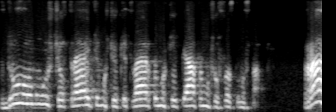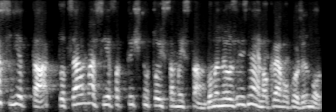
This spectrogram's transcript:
в другому, що в третьому, що в четвертому, що в п'ятому, що в шостому стані. Раз є так, то це у нас є фактично той самий стан, бо ми не розрізняємо окремо кожен мод.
